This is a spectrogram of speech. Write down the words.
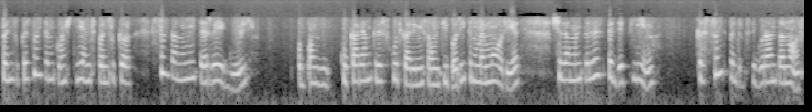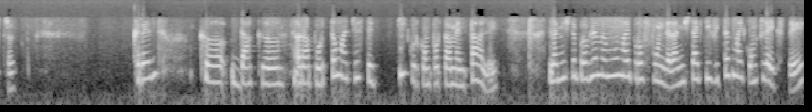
Pentru că suntem conștienți, pentru că sunt anumite reguli um, cu care am crescut, care mi s-au întipărit în memorie și le-am înțeles pe deplin că sunt pentru siguranța noastră. Cred că dacă raportăm aceste ticuri comportamentale la niște probleme mult mai profunde, la niște activități mai complexe,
